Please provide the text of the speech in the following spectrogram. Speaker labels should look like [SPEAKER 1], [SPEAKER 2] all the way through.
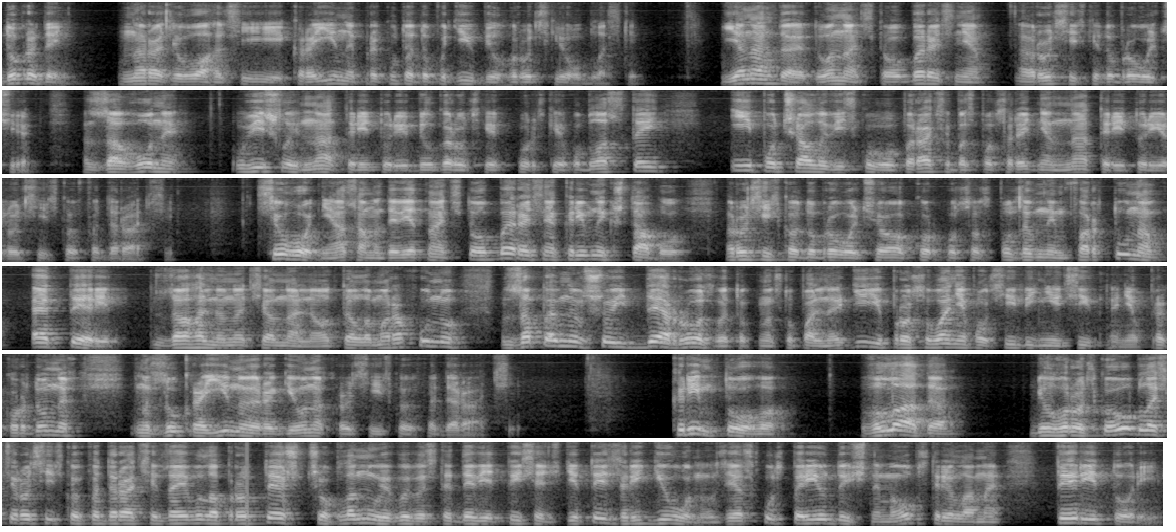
[SPEAKER 1] Добрий день. Наразі увага всієї країни прикута до подій в Білгородській області. Я нагадаю, 12 березня російські добровольчі загони увійшли на територію Білгородських Курських областей і почали військову операцію безпосередньо на території Російської Федерації. Сьогодні, а саме 19 березня, керівник штабу Російського добровольчого корпусу з позивним Фортуна в етері загальнонаціонального телемарафону запевнив, що йде розвиток наступальних дій і просування по всій лінії зіткнення в прикордонних з Україною регіонах Російської Федерації. Крім того, влада Білгородської області Російської Федерації заявила про те, що планує вивезти 9 тисяч дітей з регіону у зв'язку з періодичними обстрілами територій.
